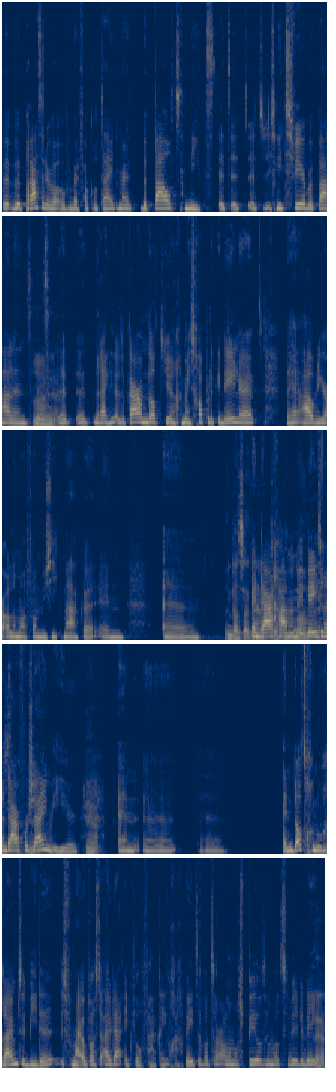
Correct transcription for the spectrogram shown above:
we, we praten er wel over bij faculteit, maar het bepaalt niet. Het, het, het is niet sfeerbepalend. Ah, het, ja. het, niet uit elkaar omdat je een gemeenschappelijke deler hebt. We houden hier allemaal van muziek maken en, eh, En, en daar gaan we mee bezig en daarvoor zijn we hier. Ja. En, en dat genoeg ruimte bieden is voor mij ook wel eens de uitdaging. Ik wil vaak heel graag weten wat er allemaal speelt en wat ze willen weten. Ja,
